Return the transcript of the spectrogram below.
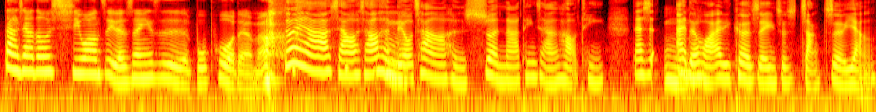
大家都希望自己的声音是不破的，有没有？对啊，想要想要很流畅啊，很顺啊，听起来很好听。但是爱德华·艾利克的声音就是长这样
